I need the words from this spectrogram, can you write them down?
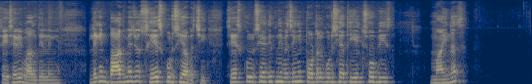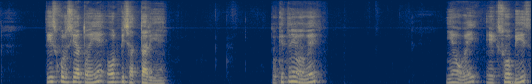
से इसे भी भाग दे लेंगे। लेकिन बाद में जो शेष कुर्सियाँ बची, शेष कुर्सियाँ कितनी बचेंगी? टोटल कुर्सियाँ थी एक सौ बीस माइनस तीस कुर्सियाँ तो ये, और पिछहत्तर ये। तो कितनी हो गई? ये हो गई एक सौ बीस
